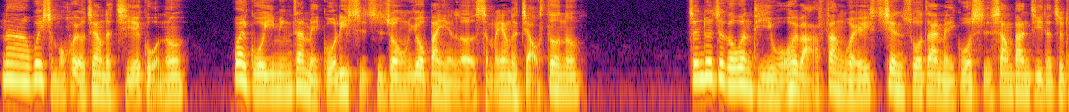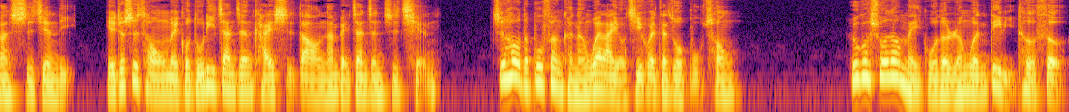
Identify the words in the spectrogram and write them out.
那为什么会有这样的结果呢？外国移民在美国历史之中又扮演了什么样的角色呢？针对这个问题，我会把范围限缩在美国史上半季的这段时间里，也就是从美国独立战争开始到南北战争之前，之后的部分可能未来有机会再做补充。如果说到美国的人文地理特色，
